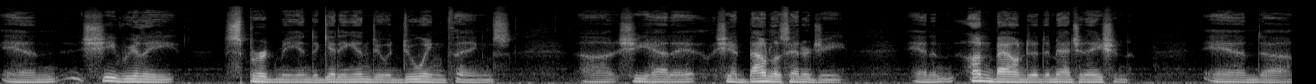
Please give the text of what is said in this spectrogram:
And she really spurred me into getting into and doing things. Uh, she had a she had boundless energy and an unbounded imagination, and uh,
